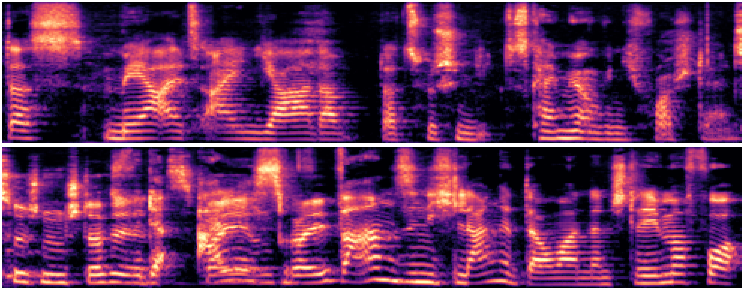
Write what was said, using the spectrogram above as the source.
Dass mehr als ein Jahr da, dazwischen liegt. Das kann ich mir irgendwie nicht vorstellen. Zwischen Staffel Würde 2 alles und 3. wahnsinnig lange dauern. Dann stell dir mal vor,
